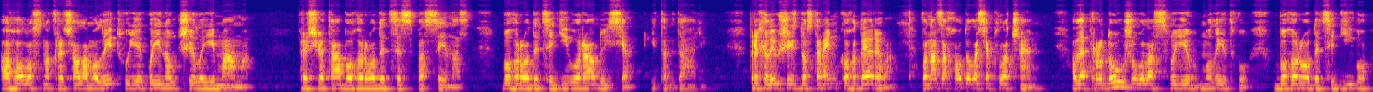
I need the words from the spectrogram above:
а голосно кричала молитву, якої навчила її мама. Пресвята Богородице, спаси нас, Богородице Діво, радуйся і так далі. Прихилившись до старенького дерева, вона заходилася плачем, але продовжувала свою молитву, Богородице Діво,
